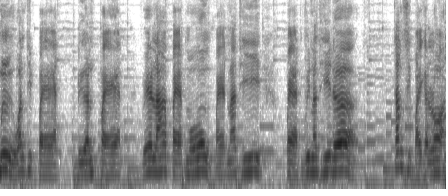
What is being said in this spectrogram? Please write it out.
มื้อวันที่ 8 เดือน 8 เวลา8โมง8นาที8 วินาทีเด้อจังสิไปกันรอด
